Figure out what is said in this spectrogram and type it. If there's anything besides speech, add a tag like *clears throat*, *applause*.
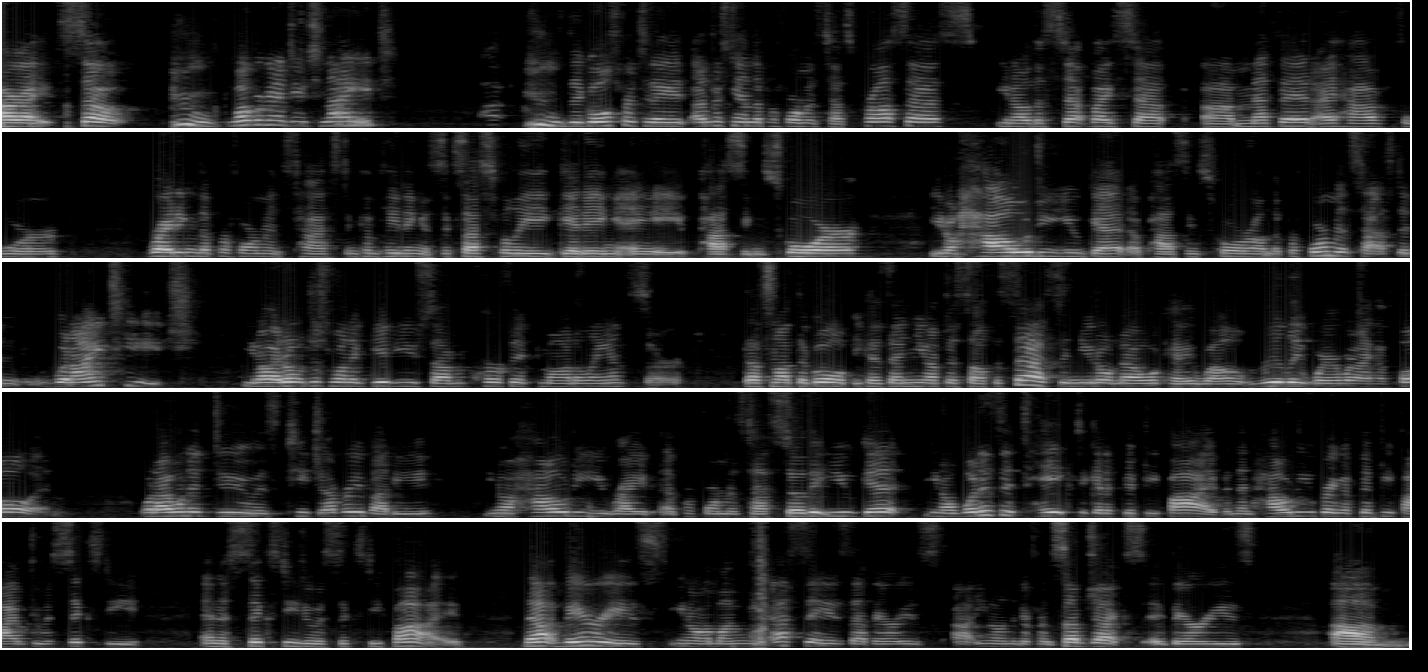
All right. So, *clears throat* what we're going to do tonight, *clears throat* the goals for today, understand the performance test process, you know, the step by step method I have for writing the performance test and completing it successfully, getting a passing score. You know, how do you get a passing score on the performance test? And when I teach, you know, I don't just want to give you some perfect model answer. That's not the goal because then you have to self assess and you don't know, okay, well, really, where would I have fallen? What I want to do is teach everybody, you know, how do you write a performance test so that you get, you know, what does it take to get a 55? And then how do you bring a 55 to a 60 and a 60 to a 65? That varies, you know, among the essays, that varies, uh, you know, in the different subjects. It varies, um,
